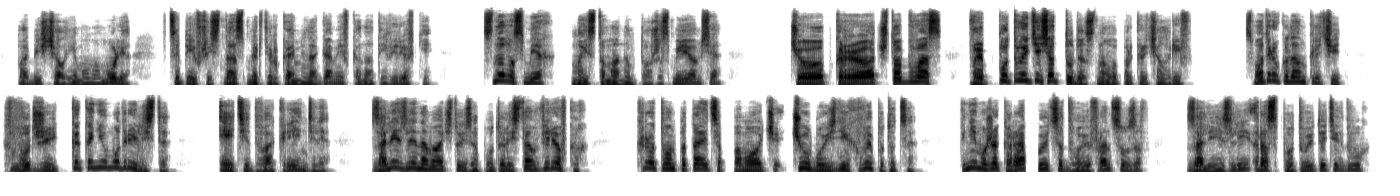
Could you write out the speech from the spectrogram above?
— пообещал ему мамуля, вцепившись насмерть руками и ногами в канаты и веревки. Снова смех. Мы с Туманом тоже смеемся. «Чоп, крот, чтоб вас! Выпутывайтесь оттуда!» — снова прокричал Риф. Смотрю, куда он кричит. Вот же, как они умудрились-то! Эти два кренделя залезли на мачту и запутались там в веревках. Крот вон пытается помочь Чубу из них выпутаться. К ним уже карабкаются двое французов. Залезли, распутывают этих двух.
